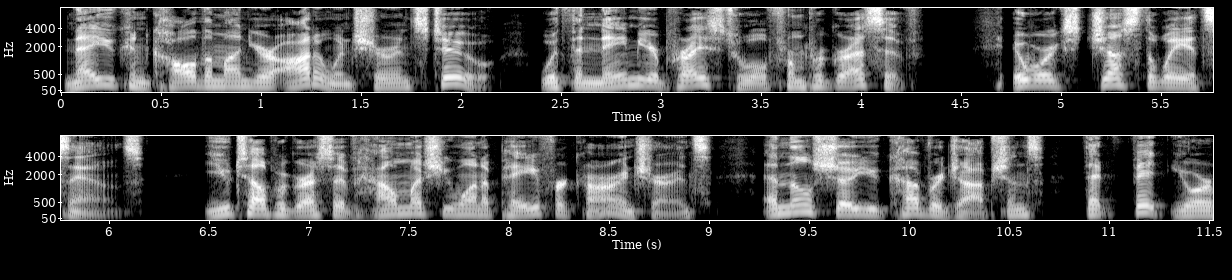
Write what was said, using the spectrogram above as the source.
Now you can call them on your auto insurance too with the Name Your Price tool from Progressive. It works just the way it sounds. You tell Progressive how much you want to pay for car insurance, and they'll show you coverage options that fit your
